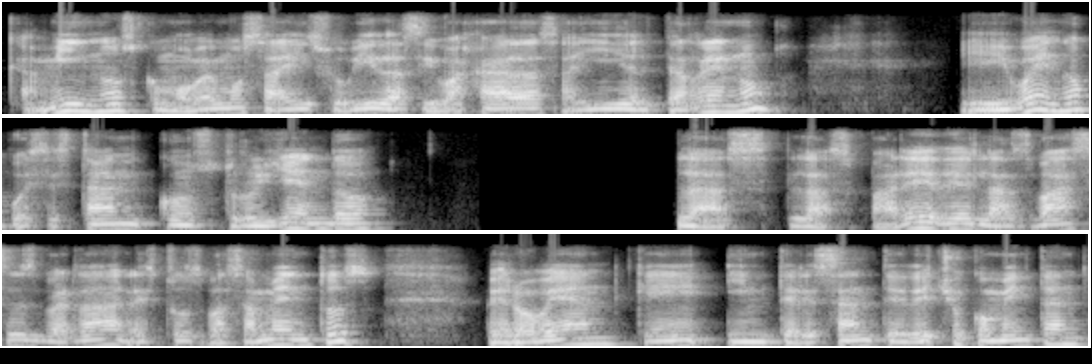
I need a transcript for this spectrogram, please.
caminos, como vemos ahí subidas y bajadas, ahí el terreno. Y bueno, pues están construyendo las, las paredes, las bases, ¿verdad? Estos basamentos. Pero vean qué interesante. De hecho, comentan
